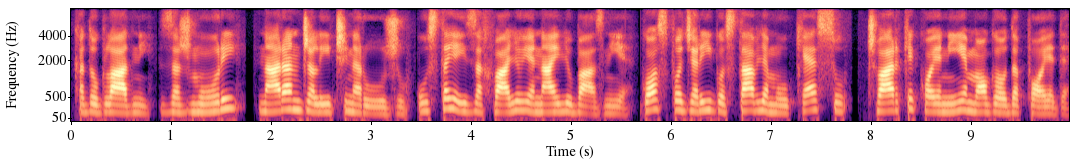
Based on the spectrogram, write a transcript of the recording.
kad ogladni, zažmuri, naranđa liči na ružu. Ustaje i zahvaljuje najljubaznije. Gospodja Rigo stavlja mu u kesu, čvarke koje nije mogao da pojede.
